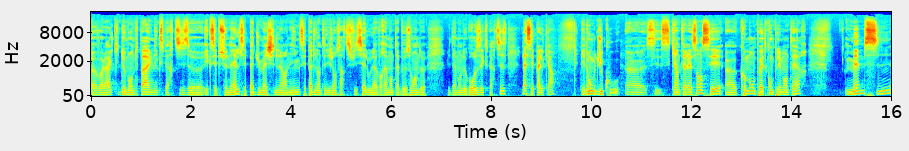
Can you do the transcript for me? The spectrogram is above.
euh, voilà, qui demande pas une expertise euh, exceptionnelle. C'est pas du machine learning, c'est pas de l'intelligence artificielle où là vraiment tu as besoin de grosses expertises. Là, c'est pas le cas. Et donc, du coup, euh, ce qui est intéressant, c'est comment on peut être complémentaire même si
